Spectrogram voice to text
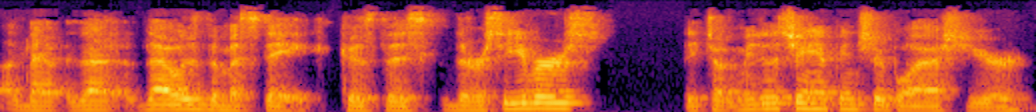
Uh, That that that was the mistake because this the receivers they took me to the championship last year.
